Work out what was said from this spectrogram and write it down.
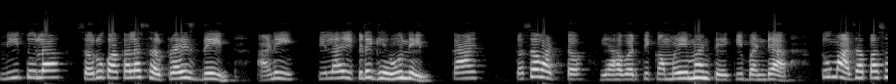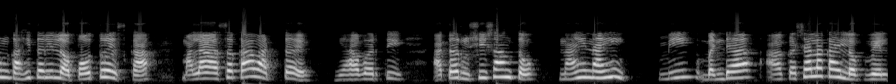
मी तुला सरू काकाला सरप्राईज देईन आणि तिला इकडे घेऊन येईल. काय? कसं वाटतं? ह्यावरती कमळी म्हणते की बंड्या तू माझ्यापासून काहीतरी लपवतोयस का? मला असं का वाटतंय? ह्यावरती आता ऋषी सांगतो नाही नाही मी बंड्या कशाला काही लपवेल?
